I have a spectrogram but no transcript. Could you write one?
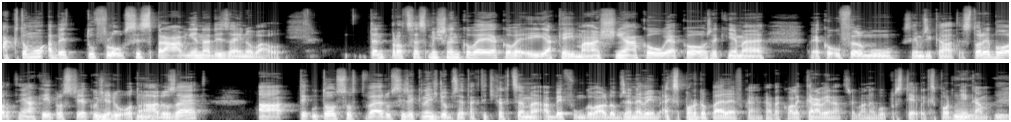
A k tomu, aby tu flow si správně nadizajnoval, ten proces myšlenkový je jako, jaký? Máš nějakou, jako řekněme, jako u filmů si jim říkáte storyboard, nějaký prostě jako, že jdu od A do Z a ty u toho softwaru si řekneš, dobře, tak teďka chceme, aby fungoval dobře, nevím, export do PDF, nějaká taková kravina třeba, nebo prostě export někam. hmm.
